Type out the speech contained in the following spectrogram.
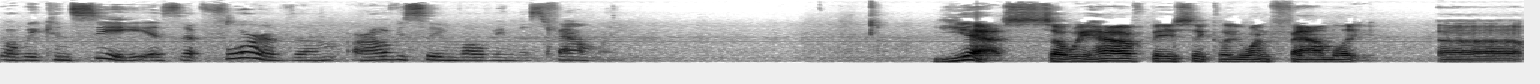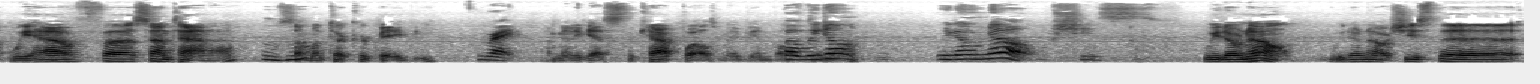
what we can see is that four of them are obviously involving this family. Yes, so we have basically one family. Uh, we have uh, Santana. Mhm. Someone took her baby. Right. I'm going to guess the Capwells may be involved. But we in don't that. we don't know. She's We don't know. We don't know. She's the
